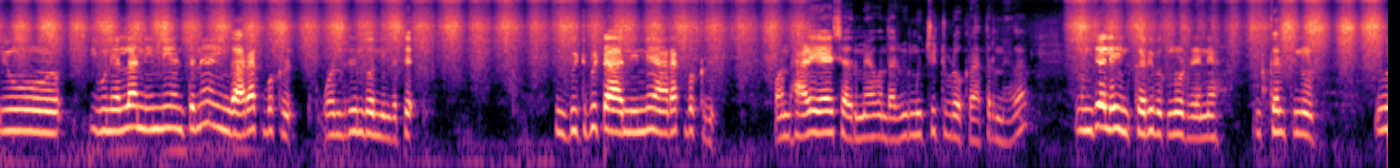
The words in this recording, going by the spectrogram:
ನೀವು ಇವನ್ನೆಲ್ಲ ನಿನ್ನೆ ಅಂತಲೇ ಹಿಂಗೆ ಹಾರಾಕ್ಬೇಕ್ರಿ ಒಂದರಿಂದ ಒಂದು ಹಿಂಗತೆ. ಹಿಂಗೆ ಬಿಟ್ಬಿಟ್ಟು ಬಿಟ್ಟು ನಿನ್ನೆ ಹಾರಾಕ್ಬೇಕ್ರಿ ಒಂದು ಹಾಳೆ ಏಸಿ ಅದ್ರ ಮ್ಯಾಗ ಒಂದು ಅರ್ವಿ ಮುಚ್ಚಿಟ್ಬಿಡೋಕೆ ರಾತ್ರಿನಾಗ ಮುಂಜಾನೆ ಹಿಂಗೆ ಕರಿಬೇಕು ನೋಡಿರಿ ಎಣ್ಣೆ ಹಿಂಗೆ ಕರಿತೀನಿ ನೋಡಿರಿ. ಇವು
